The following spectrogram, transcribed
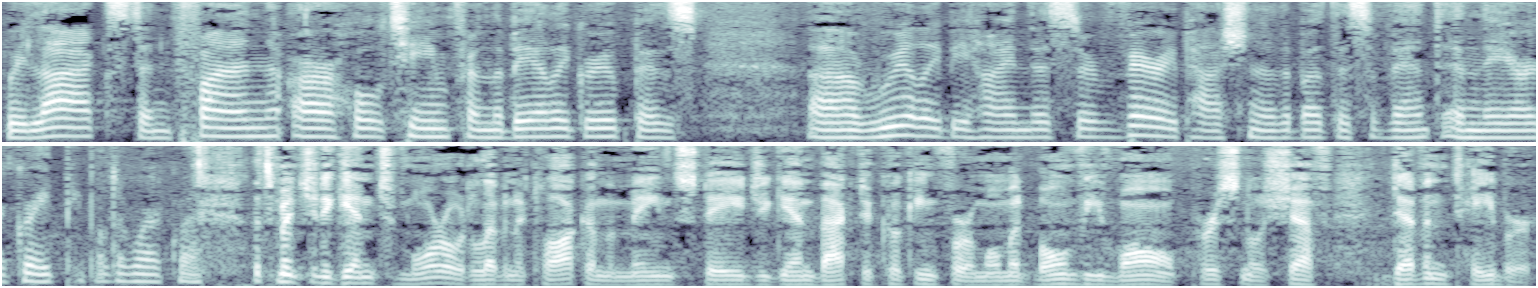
relaxed and fun. Our whole team from the Bailey Group is uh, really behind this. They're very passionate about this event, and they are great people to work with. Let's mention again tomorrow at 11 o'clock on the main stage. Again, back to cooking for a moment. Bon vivant personal chef Devin Tabor.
